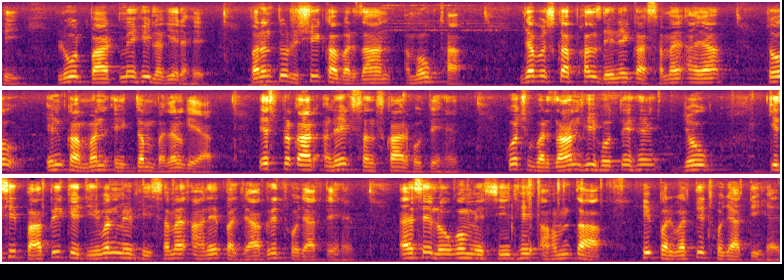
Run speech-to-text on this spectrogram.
भी लूटपाट में ही लगे रहे। परंतु ऋषि का वरदान अमोघ था। जब उसका फल देने का समय आया तो इनका मन एकदम बदल गया। इस प्रकार अनेक संस्कार होते हैं। कुछ वरदान भी होते हैं, जो किसी पापी के जीवन में भी समय आने पर जागृत हो जाते हैं। ऐसे लोगों में सीधे अहमता ही परिवर्तित हो जाती है।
